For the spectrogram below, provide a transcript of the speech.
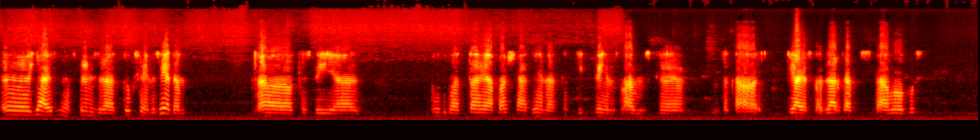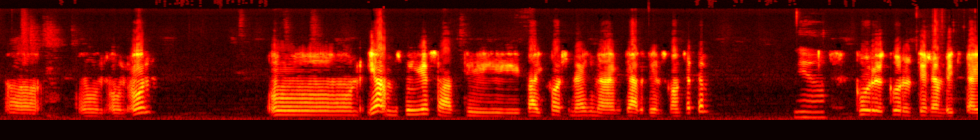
uh, jā, iznāca pirmizrāda Tuksēna ziedam, uh, kas bija uh, tajā pašā dienā, kad tika pieņems lēmums, ka tā kā jāieslēdz ārkārtas stāvoklis. Uh, un, un, un, un, jā, mums bija iesākti baigi forši mēģinājumi teātra dienas koncertam, Jā. kur, kur tiešām bija tikai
